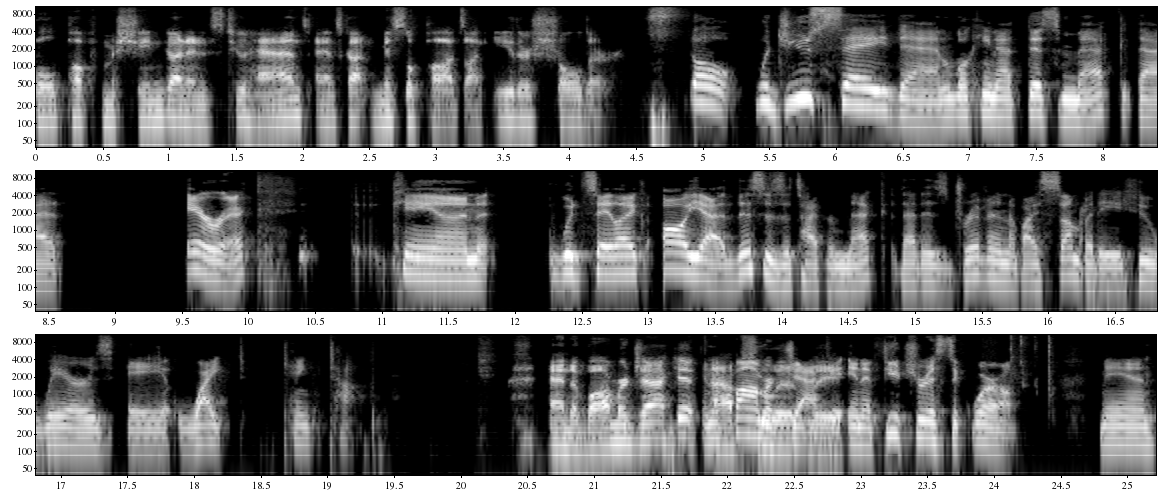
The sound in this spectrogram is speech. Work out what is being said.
bullpup machine gun in its two hands and it's got missile pods on either shoulder. So, would you say then, looking at this mech, that Eric can would say like, "Oh yeah, this is a type of mech that is driven by somebody who wears a white tank top and a bomber jacket and a bomber jacket in a futuristic world." Man,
